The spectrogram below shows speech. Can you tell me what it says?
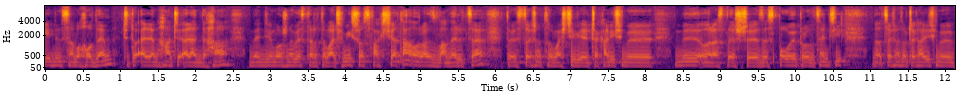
jednym samochodem, czy to LMH, czy LNDH, będzie można wystartować w Mistrzostwach Świata oraz w Ameryce. To jest coś, na co właściwie czekaliśmy my oraz też zespoły, producenci, no coś, na co czekaliśmy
